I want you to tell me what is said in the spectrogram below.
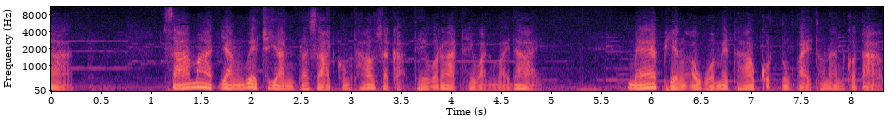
มาก สามารถยังเวชยันประสาทของเท้าสกะเทวราชให้หวันไหวได้ แม้เพียงเอาหัวแม่เท้ากดลงไปเท่านั้นก็ตาม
